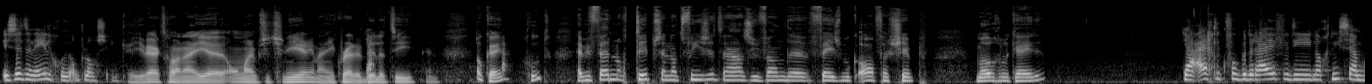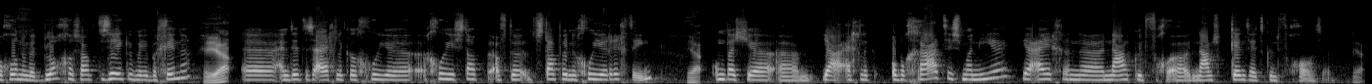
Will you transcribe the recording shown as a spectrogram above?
is dit een hele goede oplossing. Oké, je werkt gewoon aan je online positionering, aan je credibility. Oké, goed. Heb je verder nog tips en adviezen ten aanzien van de Facebook authorship mogelijkheden? Ja, eigenlijk voor bedrijven die nog niet zijn begonnen met bloggen, zou ik er zeker mee beginnen. Ja. Eh, en dit is eigenlijk een goede, goede stap, of de stap in de goede richting. Ja. Omdat je ehm, ja, eigenlijk op een gratis manier je eigen eh, naam kunt eh, naamsbekendheid kunt vergroten. Ja,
